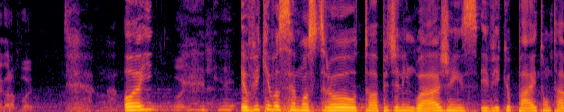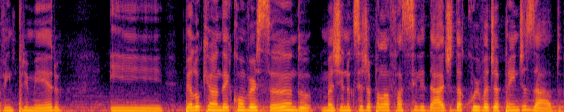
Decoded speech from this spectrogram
Agora foi. Oi. Eu vi que você mostrou o top de linguagens e vi que o Python estava em primeiro. E, pelo que eu andei conversando, imagino que seja pela facilidade da curva de aprendizado.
